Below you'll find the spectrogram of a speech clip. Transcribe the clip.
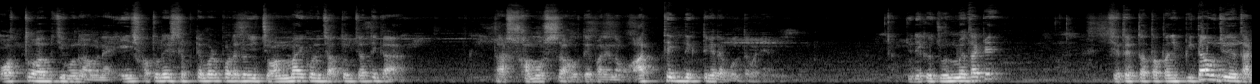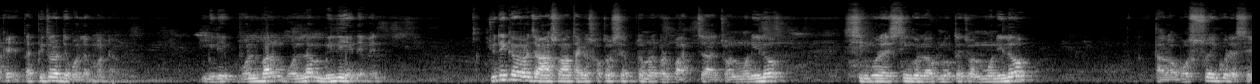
অর্থ অভাব জীবনে হবে না। এই সতেরোই সেপ্টেম্বর পরে যদি জন্মায় কোনো জাতক, জাতিকা, তার সমস্যা হতে পারে না। আর্থিক দিক থেকে এটা বলতে পারি আমি। যদি কেউ জন্মে থাকে সেক্ষেত্রে তার তাড়াতাড়ি পিতাও যদি থাকে, তার পিতারও ডেভেলপমেন্ট হবে। মিলিয়ে বললাম বললাম, মিলিয়ে নেবেন। যদি কেউ আমার জানাশোনা থাকে সতেরো সেপ্টেম্বর করে বাচ্চা জন্ম নিল সিংহরের সিংহ লগ্নতে জন্ম নিল। তার অবশ্যই করে সে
